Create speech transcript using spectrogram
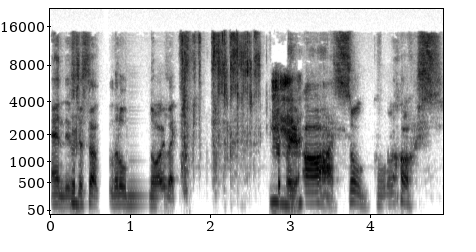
and it's just that little noise like. like, oh, ah, it's so gross.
